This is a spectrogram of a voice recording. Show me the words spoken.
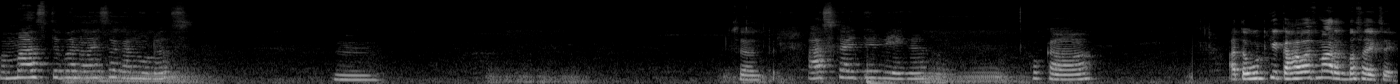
मम्मा आज ते बनवायचं का नूडल्स हम्म. चालतंय. आज काय ते वेगळं करू. हो का? आता उठकी का हवाच मारत बसायचंय?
